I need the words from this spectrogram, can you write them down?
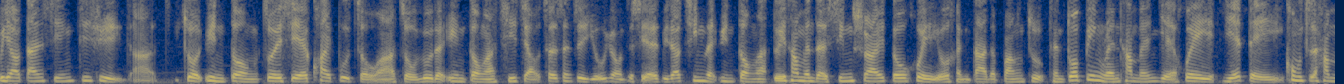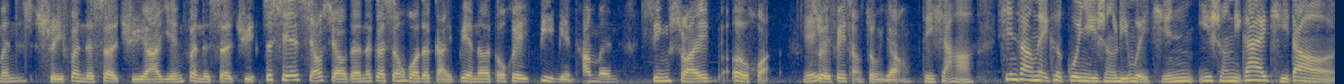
不要担心，继续啊做运动，做一些快步走啊、走路的运动啊、骑脚车，甚至游泳这些比较轻的运动啊，对他们的心衰都会有很大的帮助。很多病人他们也会也得控制他们水分的摄取啊、盐分的摄取，这些小小的那个生活的改变呢，都会避免他们心衰恶化。所以非常重要。等一下哈，心脏内科顾问医生林伟琴医生，你刚才提到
